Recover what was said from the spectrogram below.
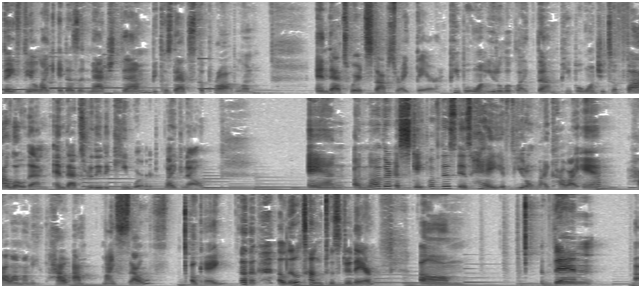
they feel like it doesn't match them because that's the problem. And that's where it stops right there. People want you to look like them. People want you to follow them. And that's really the key word. Like, no. And another escape of this is hey, if you don't like how I am, how I'm how I'm myself, okay? a little tongue twister there. Um then uh,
